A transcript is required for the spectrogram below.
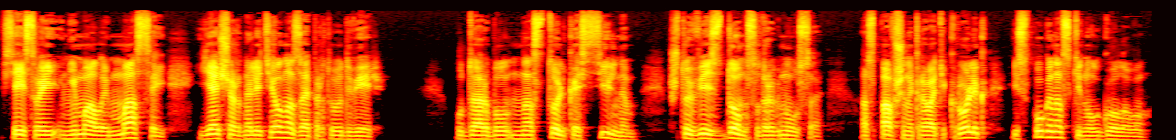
Всей своей немалой массой ящер налетел на запертую дверь. Удар был настолько сильным, что весь дом содрогнулся, а спавший на кровати кролик испуганно вскинул голову.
